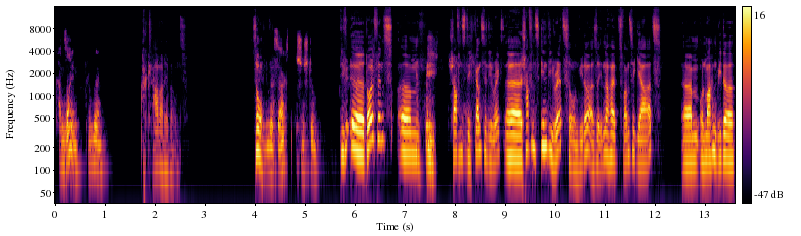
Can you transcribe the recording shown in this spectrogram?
Kann sein, kann sein. Ach klar war der bei uns. So. Wenn du das sagst, ist schon stimmt. Die äh, Dolphins ähm, schaffen es nicht ganz in die Red, äh, in die Red Zone wieder, also innerhalb 20 Yards ähm, und machen wieder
